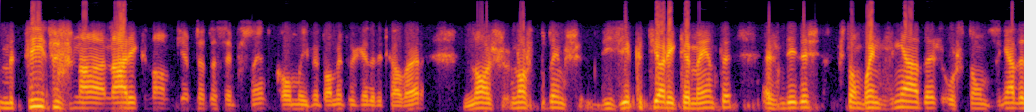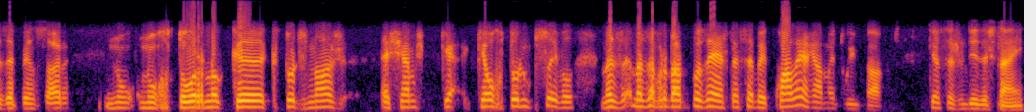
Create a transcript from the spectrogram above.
metidos na, na, área económica, portanto, a 100%, como eventualmente o engenheiro David Caldeira, nós, nós podemos dizer que, teoricamente, as medidas estão bem desenhadas, ou estão desenhadas a pensar num, num retorno que, que todos nós achamos que é, que é, o retorno possível. Mas, mas a verdade depois é esta, é saber qual é realmente o impacto que essas medidas têm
